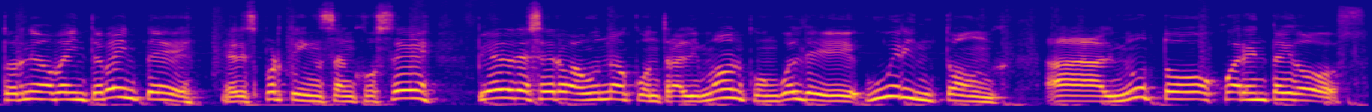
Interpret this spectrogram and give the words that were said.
torneo 2020. El Sporting San José pierde 0 a 1 contra Limón con gol de Whittington al minuto 42.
